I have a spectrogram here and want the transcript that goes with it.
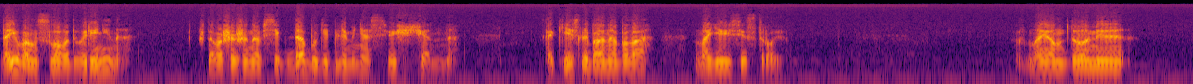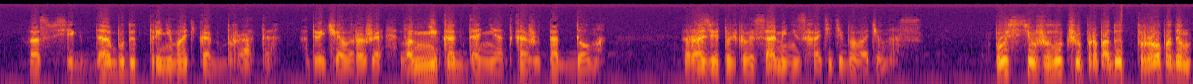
Даю вам слово дворянина, что ваша жена всегда будет для меня священна, как если бы она была моей сестрой. В моем доме вас всегда будут принимать как брата, отвечал Роже. Вам никогда не откажут от дома. Разве только вы сами не захотите бывать у нас. Пусть уж лучше пропадут пропадом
